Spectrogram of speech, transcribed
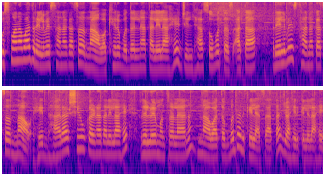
उस्मानाबाद रेल्वे स्थानकाचं नाव अखेर बदलण्यात आलेलं आहे. जिल्ह्यासोबतच आता रेल्वे स्थानकाचं नाव हे धाराशिव करण्यात आलेलं आहे. रेल्वे मंत्रालयानं नावात बदल केल्याचं आता जाहीर केलेलं आहे.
